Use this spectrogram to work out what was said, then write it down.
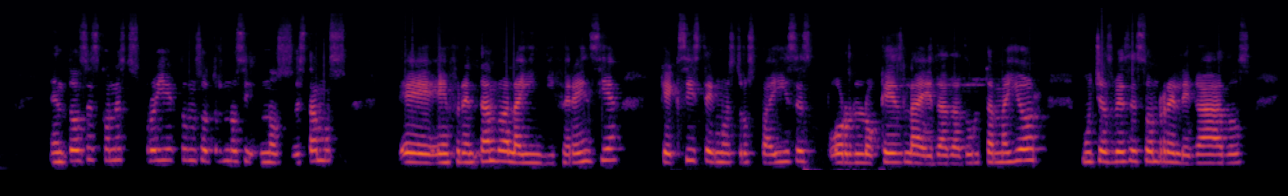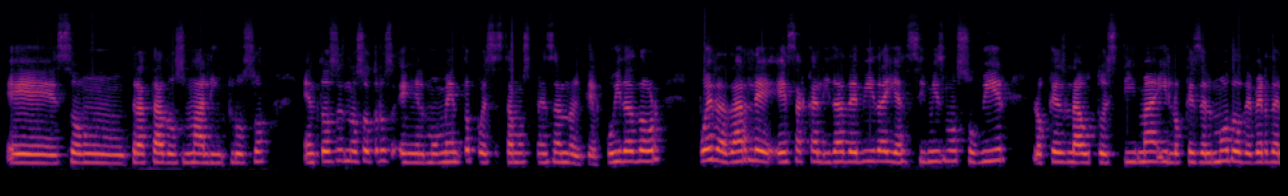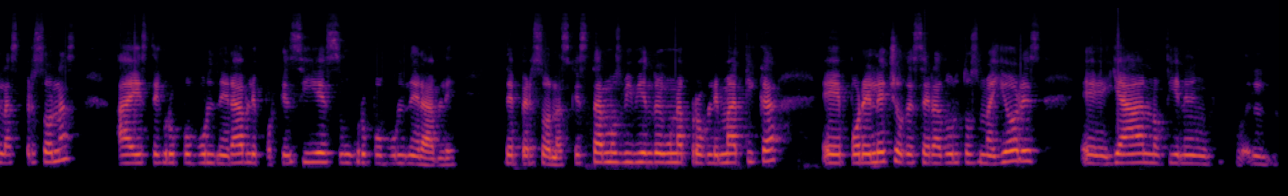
Entonces, con estos proyectos nosotros nos, nos estamos eh, enfrentando a la indiferencia que existe en nuestros países por lo que es la edad adulta mayor. Muchas veces son relegados, eh, son tratados mal incluso. Entonces nosotros en el momento pues estamos pensando en que el cuidador pueda darle esa calidad de vida y asimismo subir lo que es la autoestima y lo que es el modo de ver de las personas a este grupo vulnerable, porque en sí es un grupo vulnerable de personas que estamos viviendo en una problemática eh, por el hecho de ser adultos mayores, eh, ya no tienen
